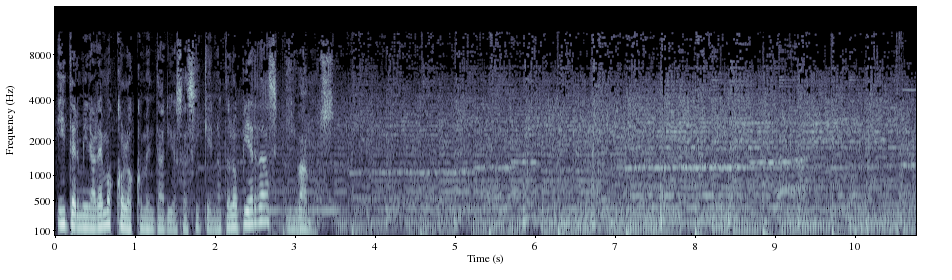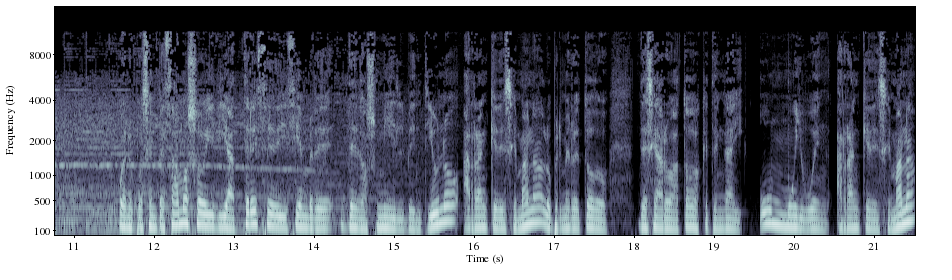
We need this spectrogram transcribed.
y terminaremos con los comentarios. Así que no te lo pierdas y vamos. Bueno, pues empezamos hoy día 13 de diciembre de 2021, arranque de semana. Lo primero de todo, desearos a todos que tengáis un muy buen arranque de semana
